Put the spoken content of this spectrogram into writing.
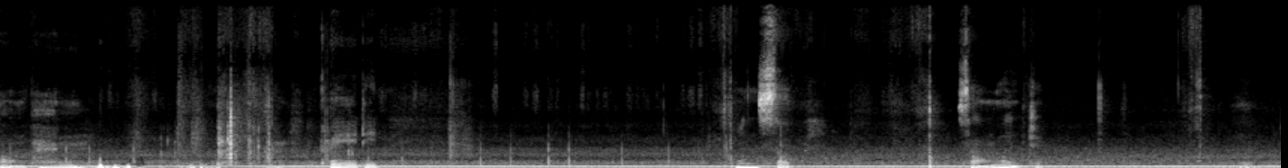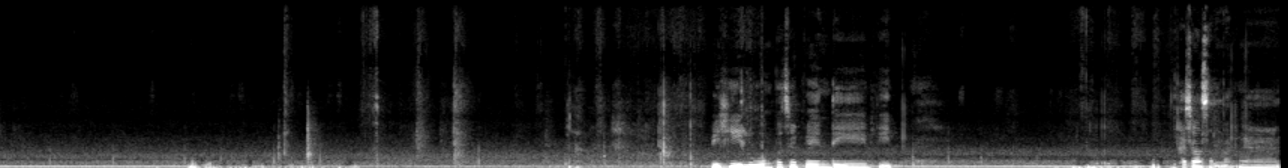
สองพันเครดิตเงินสดสองหมื่นจุด วิธีรวมก็จะเป็นเดบิต ค่าเช่าสำนักงาน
